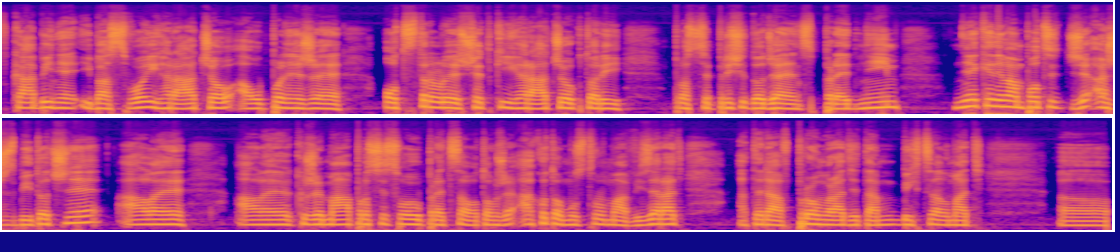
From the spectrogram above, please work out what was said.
v kabíne iba svojich hráčov a úplne, že odstreluje všetkých hráčov, ktorí proste prišli do Giants pred ním. Niekedy mám pocit, že až zbytočne, ale, ale akože má proste svoju predstavu o tom, že ako to mužstvo má vyzerať a teda v prvom rade tam by chcel mať uh,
